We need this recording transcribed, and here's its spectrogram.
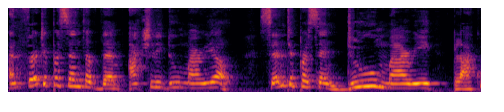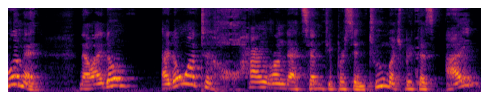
And 30% of them actually do marry out. 70% do marry black women. Now I don't I don't want to hang on that 70% too much because I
